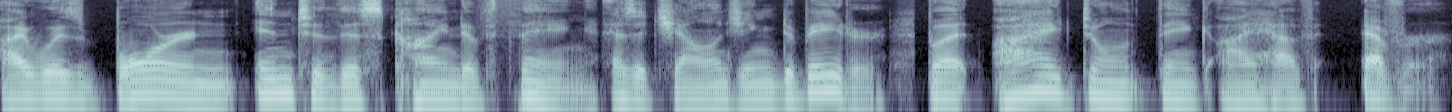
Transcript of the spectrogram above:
I was born into this kind of thing as a challenging debater, but I don't think I have ever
